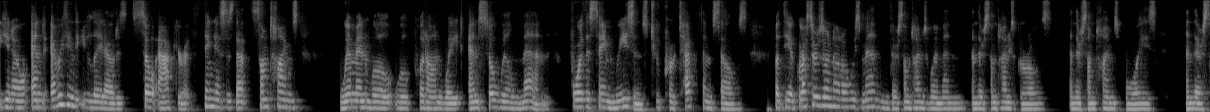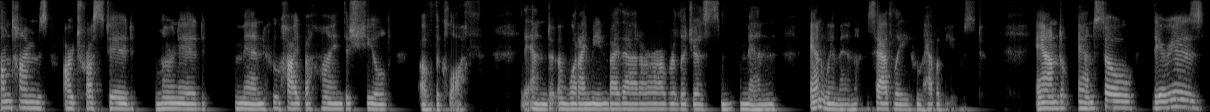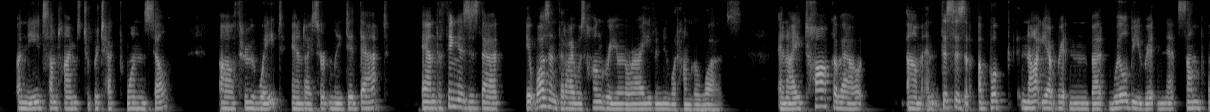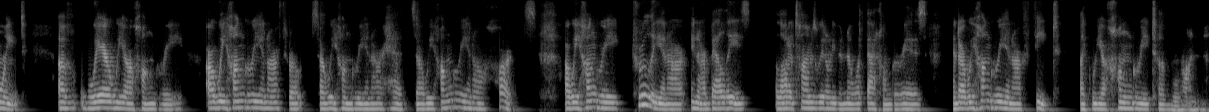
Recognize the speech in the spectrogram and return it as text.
You know, and everything that you laid out is so accurate. The thing is is that sometimes women will will put on weight and so will men for the same reasons to protect themselves. But the aggressors are not always men. They're sometimes women and they're sometimes girls and they're sometimes boys and they're sometimes our trusted learned men who hide behind the shield of the cloth and, what i mean by that are our religious men and women sadly who have abused. And and so there is a need sometimes to protect oneself uh, through weight and i certainly did that. And the thing is is that it wasn't that i was hungry or i even knew what hunger was. And i talk about um, and this is a book not yet written but will be written at some point of where we are hungry are we hungry in our throats? Are we hungry in our heads? Are we hungry in our hearts? Are we hungry truly in our in our bellies? A lot of times we don't even know what that hunger is. And are we hungry in our feet? Like we are hungry to run.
